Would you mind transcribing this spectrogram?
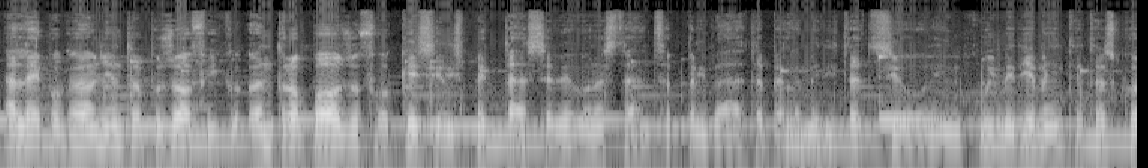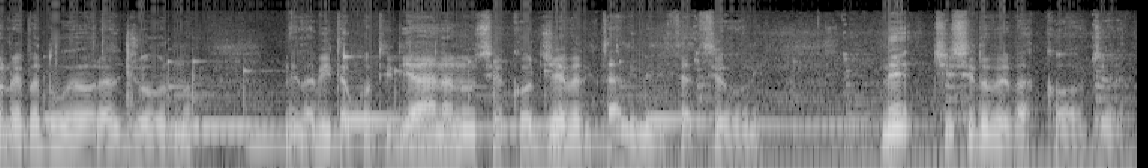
All'epoca ogni antroposofo che si rispettasse aveva una stanza privata per la meditazione, in cui mediamente trascorreva due ore al giorno. Nella vita quotidiana non si accorgeva di tali meditazioni, né ci si doveva accorgere.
